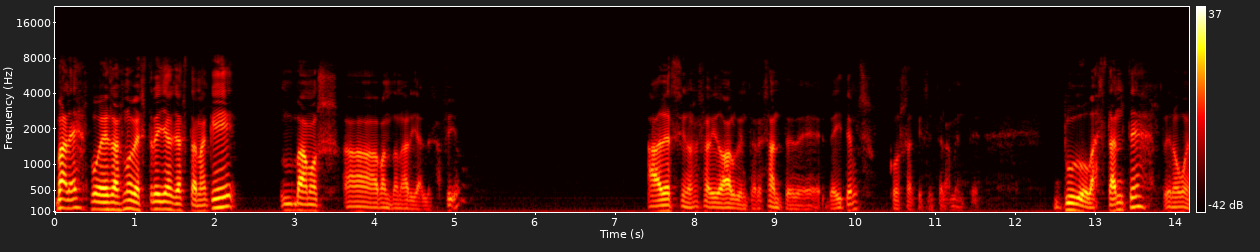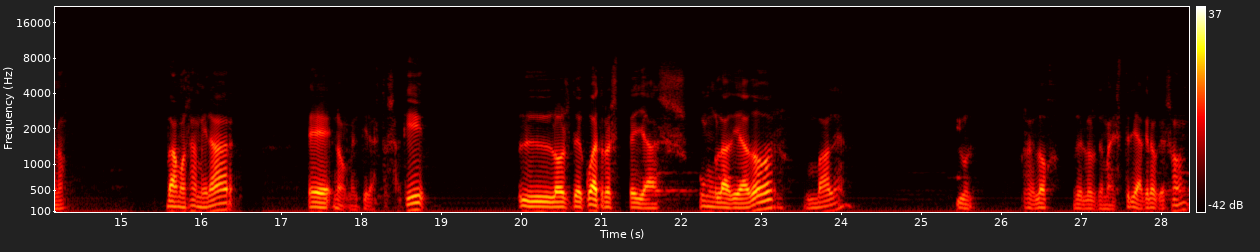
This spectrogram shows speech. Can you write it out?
Vale, pues las nueve estrellas ya están aquí. Vamos a abandonar ya el desafío. A ver si nos ha salido algo interesante de, ítems, cosa que sinceramente dudo bastante, pero bueno. Vamos a mirar. Eh, no, mentira, esto es aquí. Los de cuatro estrellas, un gladiador, ¿vale? Y un reloj de los de maestría, creo que son.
